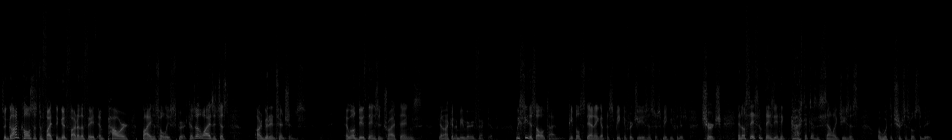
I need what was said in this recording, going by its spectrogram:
So God calls us to fight the good fight of the faith, empowered by his Holy Spirit. Because otherwise, it's just our good intentions. And we'll do things and try things that aren't going to be very effective. We see this all the time. People standing up and speaking for Jesus or speaking for the church, and they'll say some things and you think, gosh, that doesn't sound like Jesus or what the church is supposed to be.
